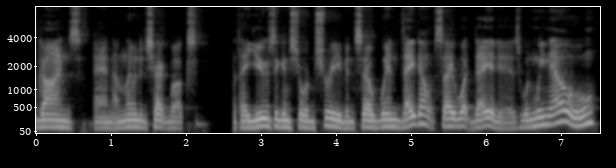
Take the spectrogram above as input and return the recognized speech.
guns, and unlimited checkbooks that they use against Jordan Shreeve. And so when they don't say what day it is, when we know,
